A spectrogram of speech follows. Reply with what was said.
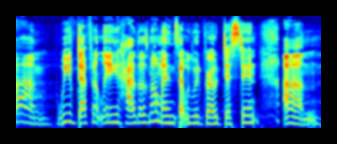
Um, we've definitely had those moments that we would grow distant um,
